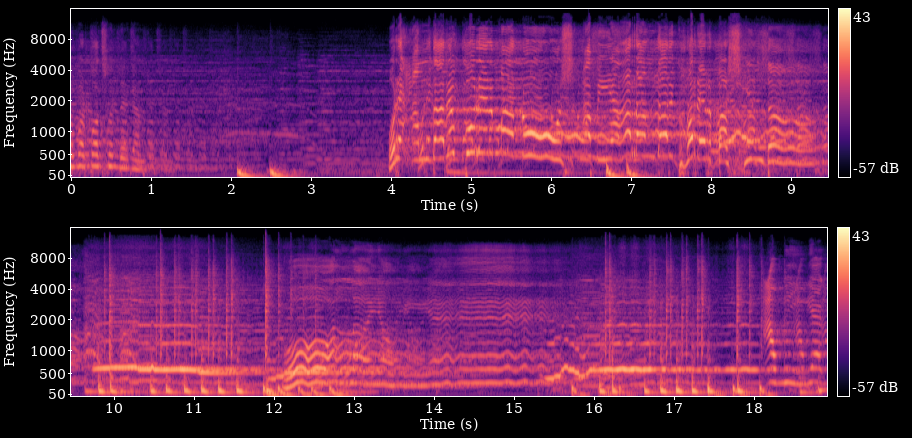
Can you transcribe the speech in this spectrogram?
সবার পছন্দের গান। ওরে আমদারপুরের মানুষ, আমি আর আমদার ঘরের বাসিন্দা। ও আল্লাহ, আমি আমি এক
